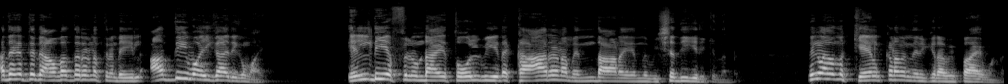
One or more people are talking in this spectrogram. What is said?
അദ്ദേഹത്തിന്റെ അവതരണത്തിനിടയിൽ അതിവൈകാരികമായി എൽ ഡി എഫിനുണ്ടായ തോൽവിയുടെ കാരണം എന്താണ് എന്ന് വിശദീകരിക്കുന്നുണ്ട്. നിങ്ങളതൊന്ന് കേൾക്കണമെന്ന് എനിക്കൊരു അഭിപ്രായമുണ്ട്.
